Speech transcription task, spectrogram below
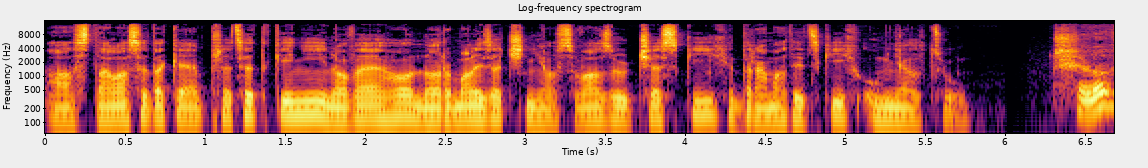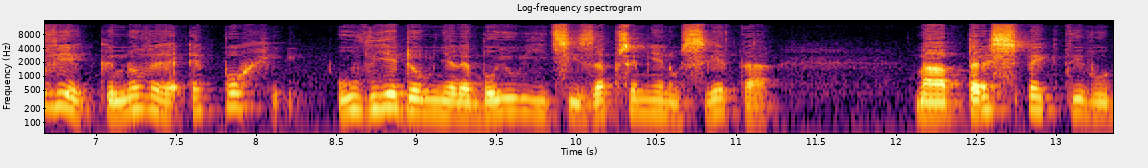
a stala se také předsedkyní nového normalizačního svazu českých dramatických umělců. Člověk nové epochy, uvědoměle bojující za přeměnu světa, má perspektivu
